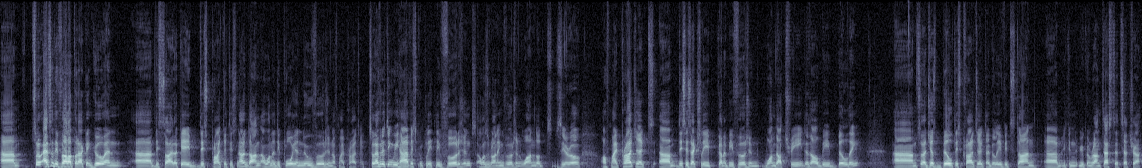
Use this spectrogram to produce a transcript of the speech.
Um, so as a developer, I can go and uh, decide, okay, this project is now done. I want to deploy a new version of my project. So everything we have is completely versioned. I was running version 1.0 of my project. Um, this is actually going to be version 1.3 that I'll be building. Um, so I just built this project. I believe it's done. Um, you, can, you can run tests, etc.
